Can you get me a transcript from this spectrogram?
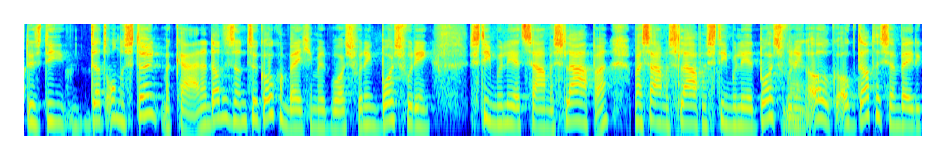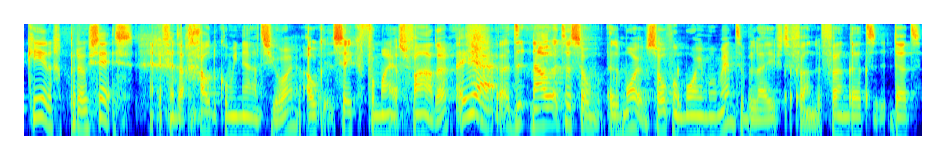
Dus die, dat ondersteunt elkaar. En dat is natuurlijk ook een beetje met borstvoeding. Borstvoeding stimuleert samen slapen, maar samen slapen stimuleert borstvoeding Ja. ook. Ook dat is een wederkerig proces. Ja, ik vind dat een gouden combinatie hoor. Ook zeker voor mij als vader. Ja. Eh, Nou, het was zo is mooi. Heb zoveel mooie momenten beleefd. Van, van dat, dat,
